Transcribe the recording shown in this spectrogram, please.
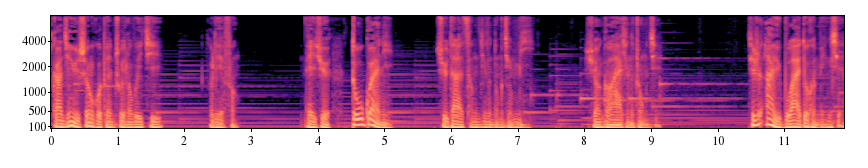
感情与生活便出现了危机和裂缝。那句“都怪你”，取代了曾经的浓情蜜意，宣告爱情的终结。其实爱与不爱都很明显，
